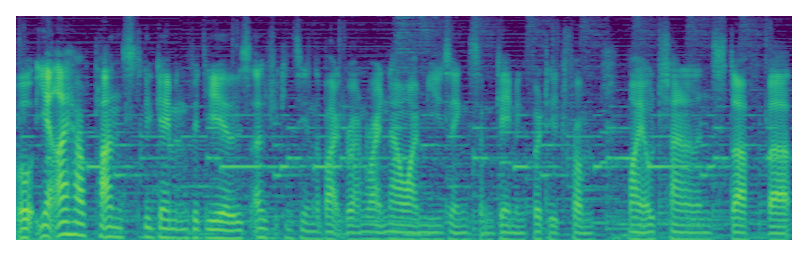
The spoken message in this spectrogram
Well, yeah, I have plans to do gaming videos. As you can see in the background right now, I'm using some gaming footage from my old channel and stuff, but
